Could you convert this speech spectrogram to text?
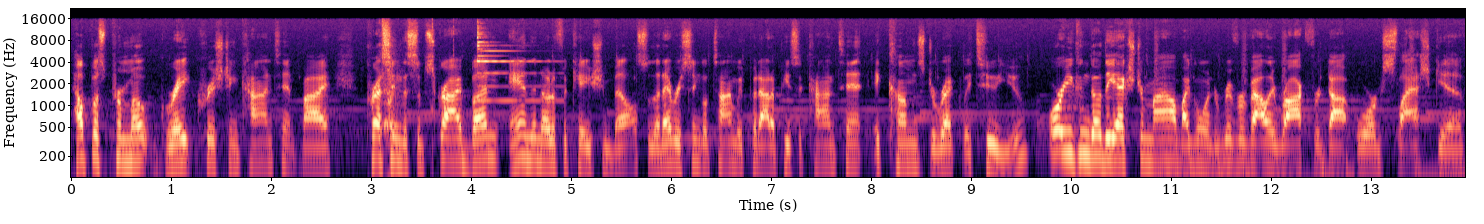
Help us promote great Christian content by pressing the subscribe button and the notification bell so that every single time we put out a piece of content, it comes directly to you. Or you can go the extra mile by going to rivervalleyrockford.org slash give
